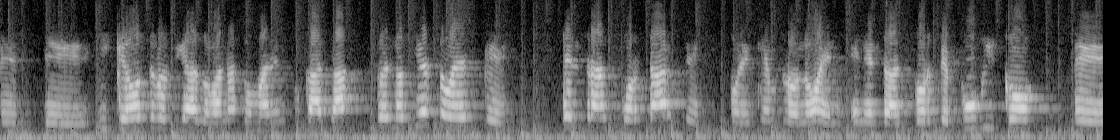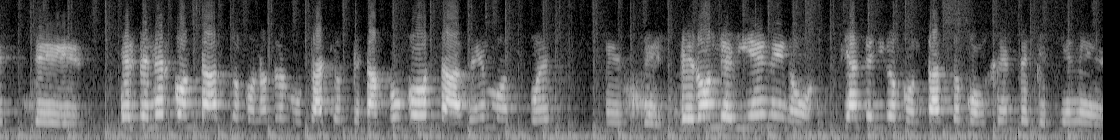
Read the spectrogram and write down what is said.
este, y que otros días lo van a tomar en su casa, pues lo cierto es que el transportarse, por ejemplo, no en, en el transporte público, este, el tener contacto con otros muchachos que tampoco sabemos pues este, de dónde vienen o han tenido contacto con gente que tiene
